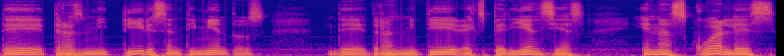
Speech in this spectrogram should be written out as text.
de transmitir sentimientos, de transmitir experiencias en las cuales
